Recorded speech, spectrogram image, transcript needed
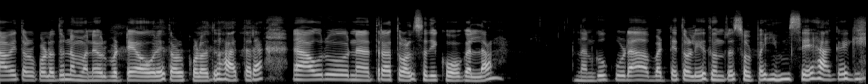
ನಾವೇ ತೊಳ್ಕೊಳ್ಳೋದು, ನಮ್ಮ ಮನೆಯವ್ರ ಬಟ್ಟೆ ಅವರೇ ತೊಳ್ಕೊಳ್ಳೋದು, ಆ ಥರ. ಅವರು ನನ್ನ ಹತ್ರ ತೊಳ್ಸೋದಕ್ಕೆ ಹೋಗಲ್ಲ. ನನಗೂ ಕೂಡ ಬಟ್ಟೆ ತೊಳೆಯೋದು ಅಂದರೆ ಸ್ವಲ್ಪ ಹಿಂಸೆ. ಹಾಗಾಗಿ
